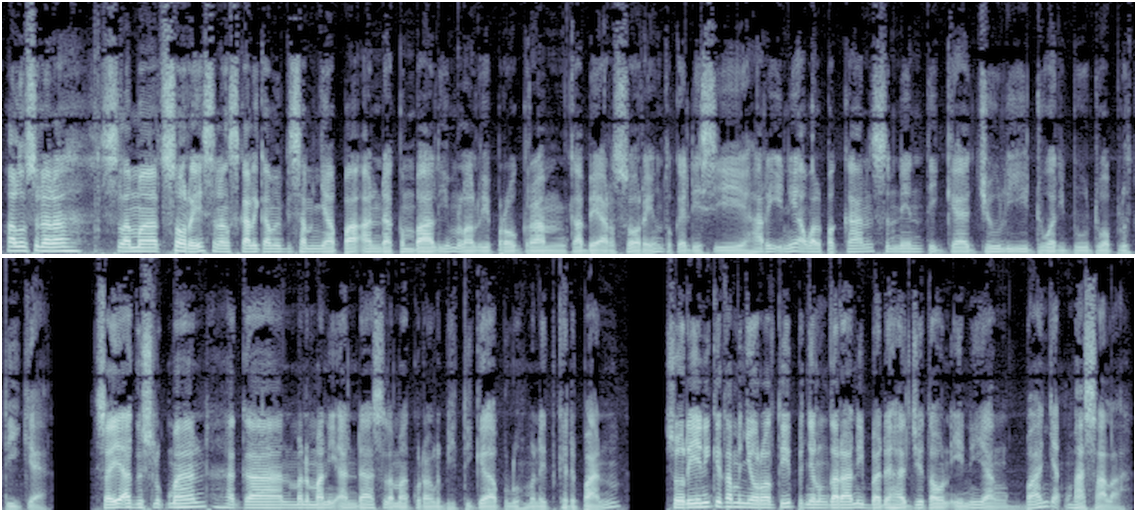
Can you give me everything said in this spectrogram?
Halo saudara, selamat sore. Senang sekali kami bisa menyapa Anda kembali melalui program KBR Sore untuk edisi hari ini awal pekan Senin 3 Juli 2023. Saya Agus Lukman akan menemani Anda selama kurang lebih 30 menit ke depan. Sore ini kita menyoroti penyelenggaraan ibadah haji tahun ini yang banyak masalah.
